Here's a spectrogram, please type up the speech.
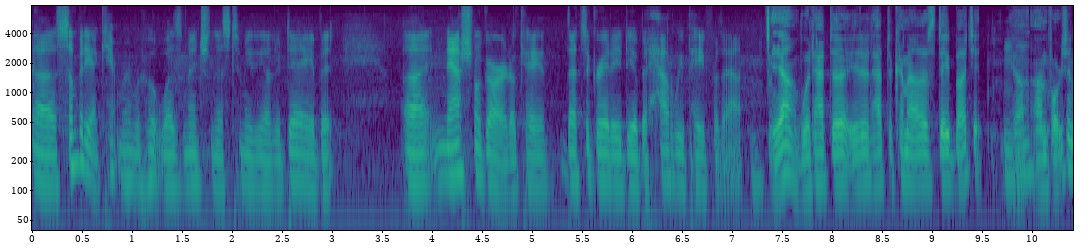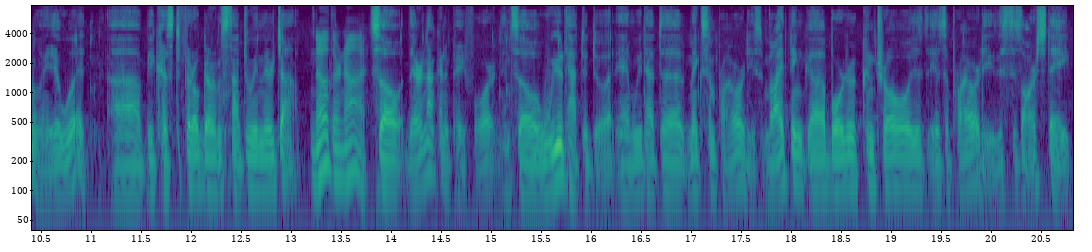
uh, somebody I can't remember who it was mentioned this to me the other day, but Uh, National Guard, okay, that's a great idea, but how do we pay for that? Yeah, would have to. It would have to come out of the state budget. Yeah, Mm-hmm. unfortunately, it would uh, because the federal government's not doing their job. No, they're not. So they're not going to pay for it, and so we would have to do it, and we'd have to make some priorities. But I think uh, border control is, is a priority. This is our state;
